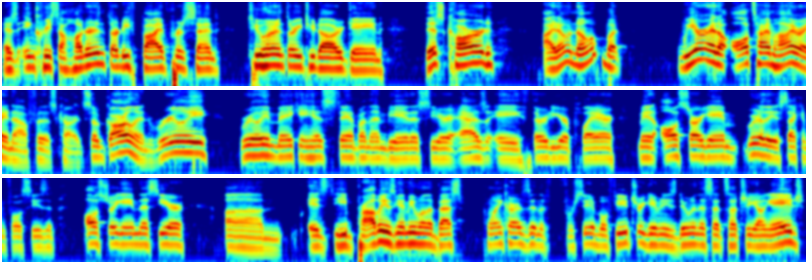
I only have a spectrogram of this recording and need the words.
has increased 135%, $232 gain. This card, I don't know, but we are at an all-time high right now for this card. So Garland really, really making his stamp on the NBA this year as a third-year player. Made an All-Star game, really a second full season All-Star game this year. Um, is he probably is going to be one of the best point guards in the foreseeable future, given he's doing this at such a young age.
